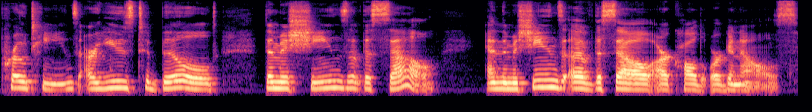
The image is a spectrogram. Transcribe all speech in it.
proteins are used to build the machines of the cell. And the machines of the cell are called organelles.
